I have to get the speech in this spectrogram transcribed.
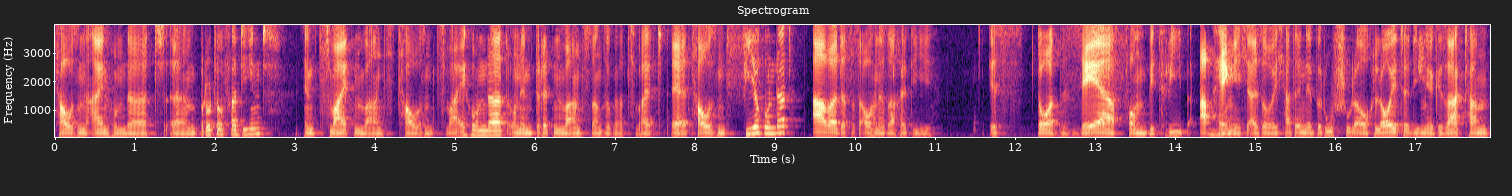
1100 ähm, brutto verdient. Im zweiten waren es 1200 und im dritten waren es dann sogar zwei, äh, 1400. Aber das ist auch eine Sache, die ist dort sehr vom Betrieb abhängig. Also ich hatte in der Berufsschule auch Leute, die mir gesagt haben,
